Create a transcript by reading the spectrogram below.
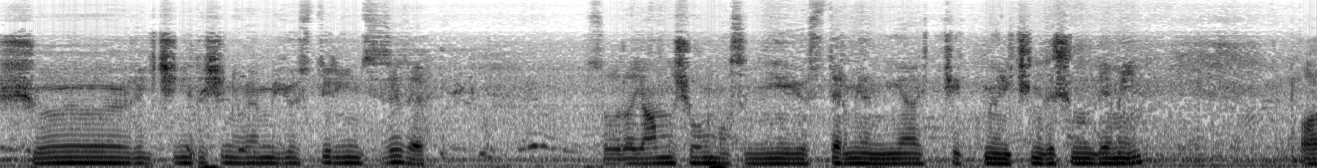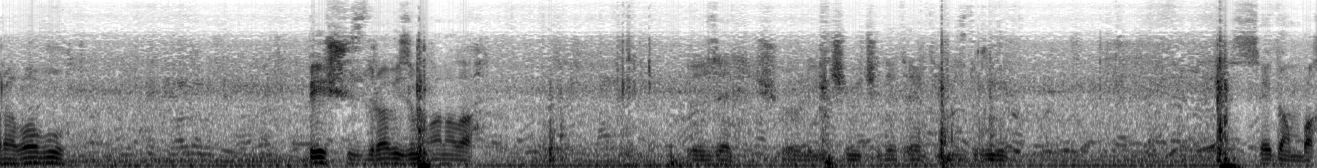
Şöyle içini dışını ben bir göstereyim size de. Sonra yanlış olmasın. Niye göstermiyorsun, niye çekmiyorsun içini dışını demeyin. Araba bu. 500 lira bizim kanala. Özel. Şöyle içim içi de tertemiz duruyor. Sedan bak.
